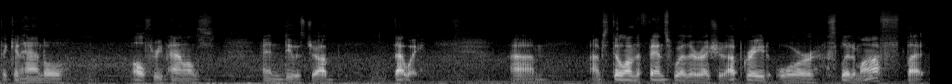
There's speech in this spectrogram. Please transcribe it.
that can handle all three panels and do its job that way. Um, I'm still on the fence whether I should upgrade or split them off, but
